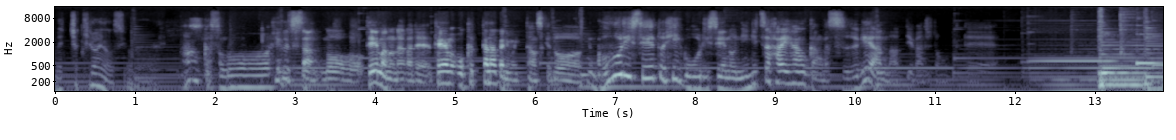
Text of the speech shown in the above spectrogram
めっちゃ嫌いなんですよね。なんかその樋口さんのテーマの中でテーマ送った中にも言ったんですけど合理性と非合理性の二律背反感がすげえあんなっていう感じと思ってて。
